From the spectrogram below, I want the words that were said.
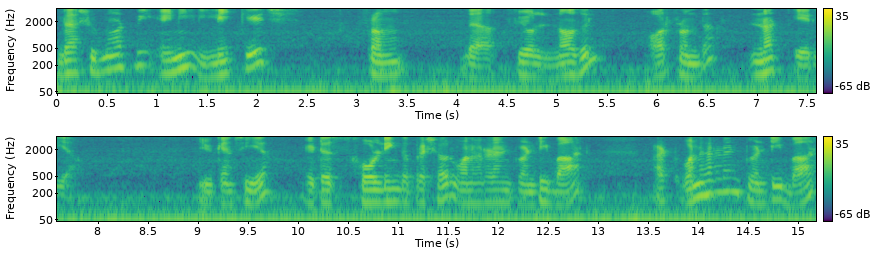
there should not be any leakage from the fuel nozzle or from the nut area. You can see here it is holding the pressure 120 bar at 120 bar.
